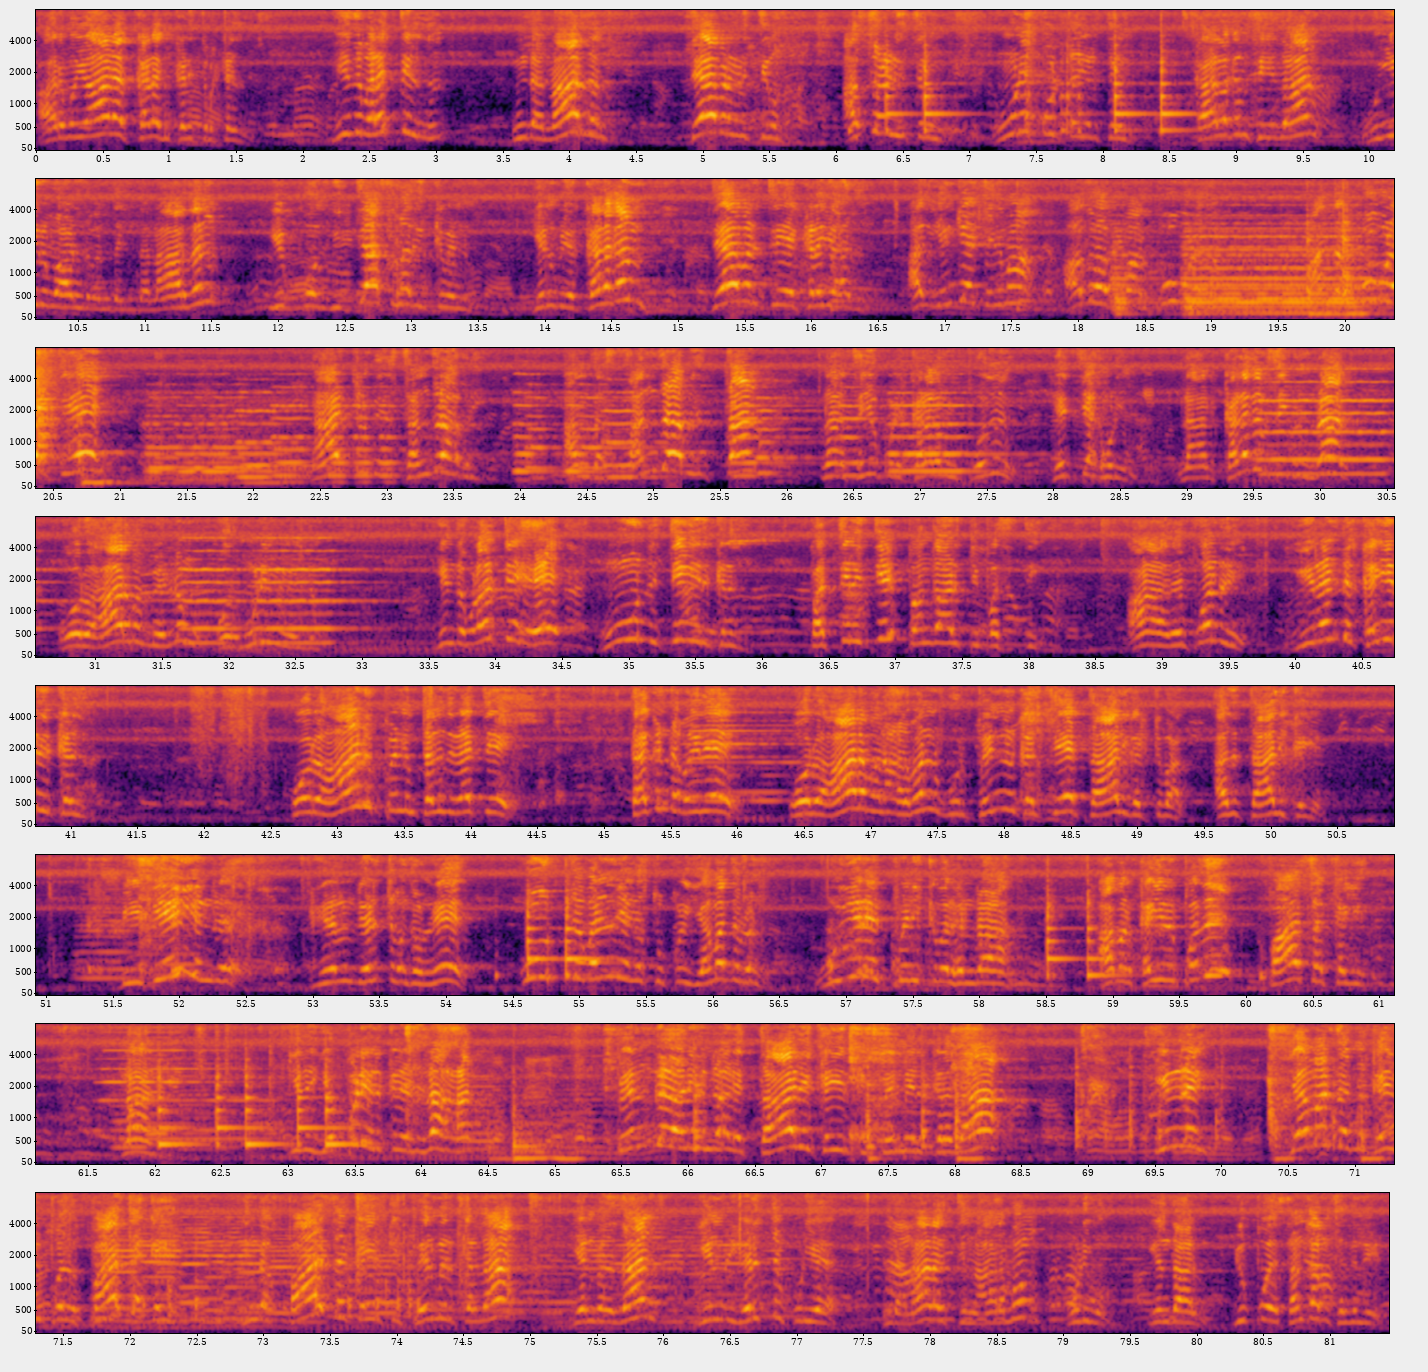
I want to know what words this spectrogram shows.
அருமையான கடன் கிடைத்து விட்டது இதுவரைத்தில் இந்த நாதன் தேவர்களிடத்திலும் அசுரனிடத்திலும் மூனைக்கூட்டத்திலும் கலகம் செய்தான் உயிர் வாழ்ந்து வந்த இந்த நாரதன் இப்போது வித்தியாசமாக இருக்க வேண்டும். என்னுடைய கழகம் தேவனத்திலே கிடையாது. அது எங்கே தெரியுமா? அதோ பார் பூகுலம் அந்த பூகுலத்திலே நாட்டினுடைய சந்திராபுரி. அந்த சந்திராபுரி தான் நான் செய்யக்கூடிய கழகம் இப்போது வெற்றியாக முடியும். நான் கழகம் செய்வது ஒரு ஆரம்பம் வேண்டும் ஒரு முடிவு வேண்டும். இந்த உலகத்திலே மூன்று தீ இருக்கிறது. பத்திரி தீ பசித்தி. ஆனால் அதை போன்று இரண்டு கயிறு இருக்கிறது. ஒரு ஆணு பெண்ணும் தகுந்த இடத்தே தகுந்த வயதே ஒரு ஆடவனானவன் ஒரு பெண்ணின் கத்தியே தாலி கட்டுவான். அது தாலி கையில் விதி என்று இரண்டு எடுத்து வந்தவுடனே கூட்டுவன் என சுக்குள் யமதுடன் உயிரை பிடிக்க வருகின்றான். அவன் கையிருப்பது பாச கயிறு. நான் இது எப்படி இருக்கிறேன் என்றால் பெண்கள் அணிகின்றாலே தாலி கயிற்கு பெருமை இருக்கிறதா? இல்லை யமதன் கையிருப்பது பாச கயிறு. இந்த பாச கயிற்கு பெருமை இருக்கிறதா என்பதுதான் இன்று எடுக்கக்கூடிய இந்த நாடகத்தின் ஆரம்பம் முடிவும். இருந்தால் இப்போது சந்தாபம் செல்கின்றேன்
